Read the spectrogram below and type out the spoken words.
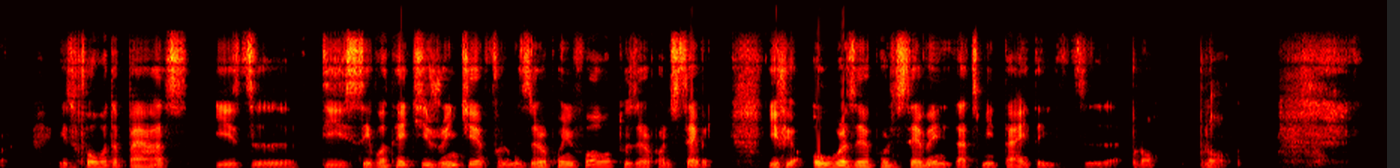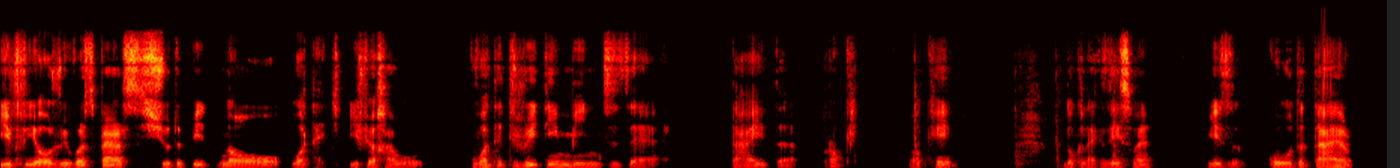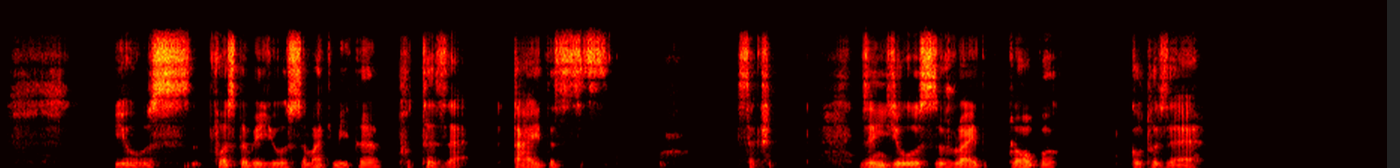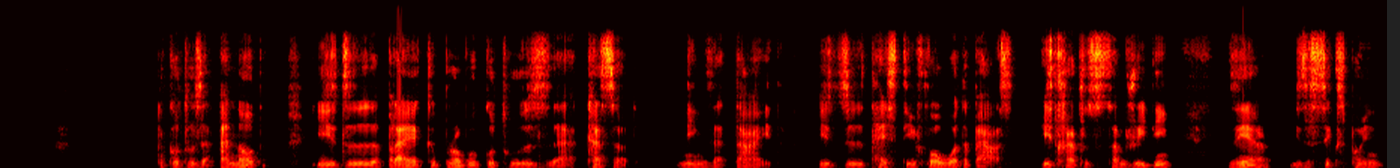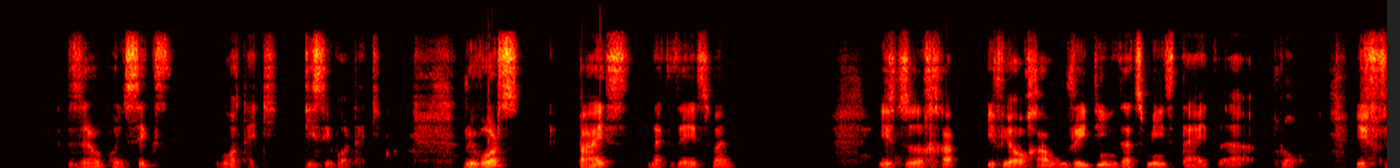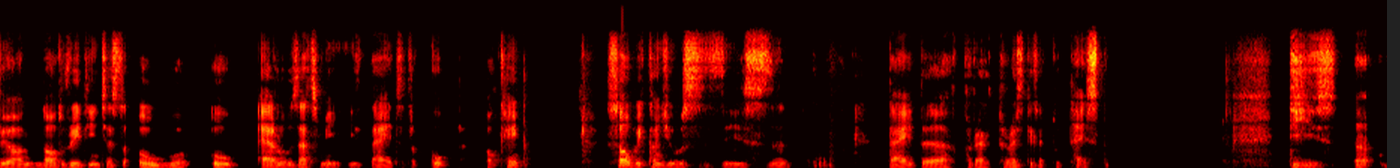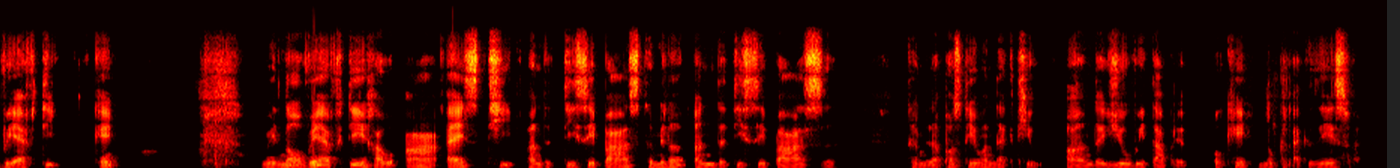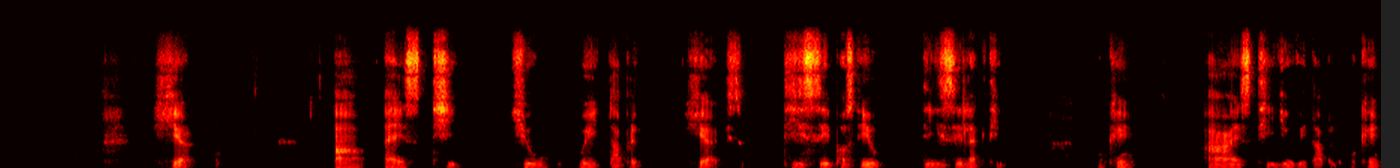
Its forward bias is uh, DC voltage range from 0.4 to 0.7. If you're over 0.7, that means that is uh, blown. blown. If your reverse bias should be no voltage. If you have voltage reading means the diode broken. Okay, look like this one is good dial. Use first we use multimeter, put the diode section. Then use red probe, go to the go to the anode. Is the black probe go to the cathode in the diode. Is testing forward bias. It has some reading. There is 6.0 0.6 voltage, DC voltage. Reverse bias like this one is uh, if you have reading, that means that uh, blow. If you are not reading, just over OL, that means that good. Okay, so we can use this uh, diode characteristic to test this uh, VFD. Okay we know VFD have RST and DC bus terminal and DC bus terminal positive and negative and UVW. Okay, look like this. Here, RST UVW. Here is DC positive, DC negative. Okay, RST UVW. Okay.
